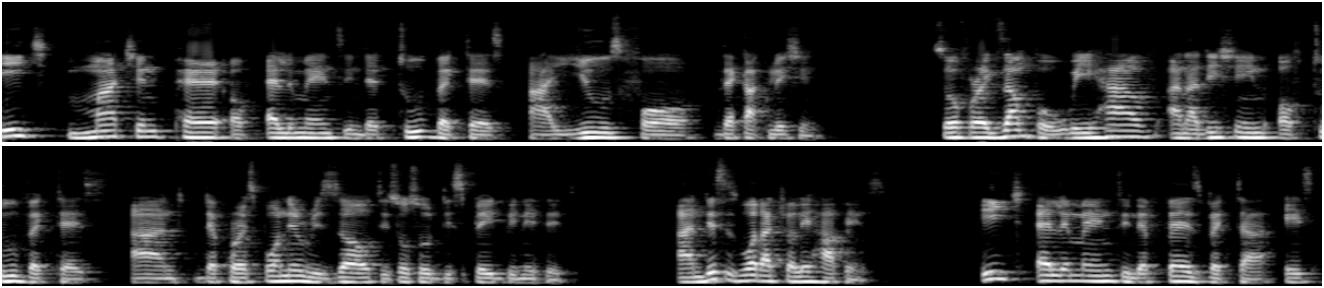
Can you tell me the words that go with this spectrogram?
each matching pair of elements in the two vectors are used for the calculation. So for example, we have an addition of two vectors and the corresponding result is also displayed beneath it. And this is what actually happens. Each element in the first vector is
